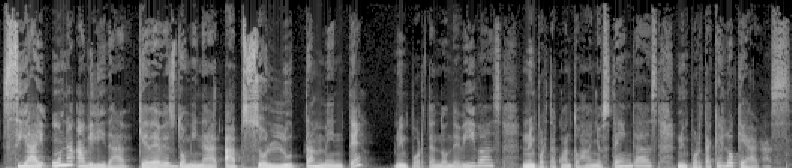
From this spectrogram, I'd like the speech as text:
Si hay una habilidad que debes dominar absolutamente, no importa en dónde vivas, no importa cuántos años tengas, no importa qué es lo que hagas.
